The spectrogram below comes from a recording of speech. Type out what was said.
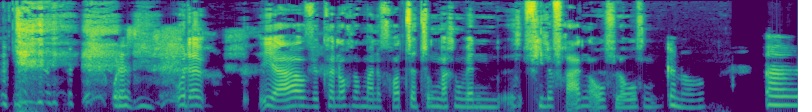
Oder sie. Oder ja, wir können auch noch mal eine Fortsetzung machen, wenn viele Fragen auflaufen. Genau. Äh,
